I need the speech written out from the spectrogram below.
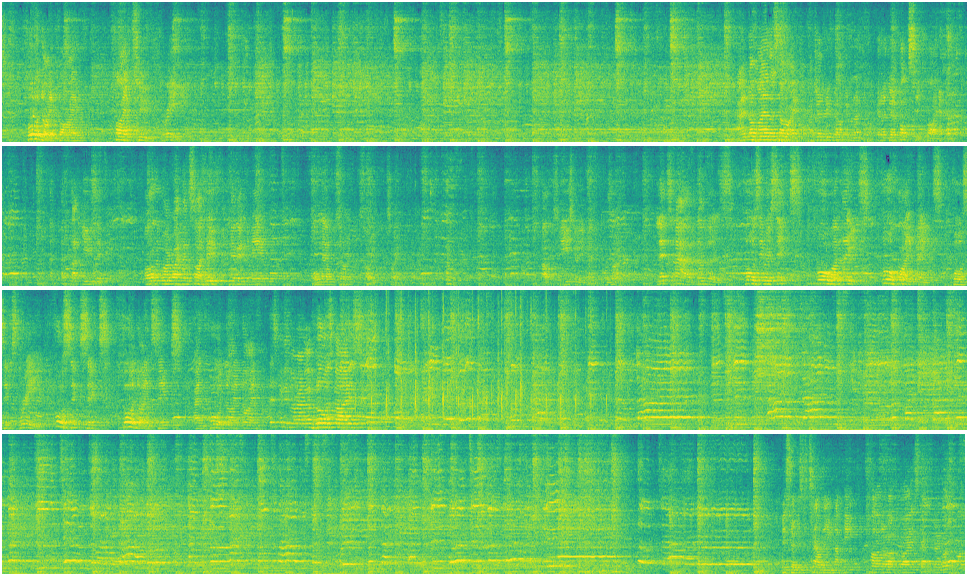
495 523. And on my other side, I generally feel like I'm going to do a boxing fight. that music. Oh, on my right hand side with Kevin here. Oh, Mel, sorry, sorry, sorry. Let's have numbers 406, 418, 458, 463, 466, 496, and 499. Let's give him a round of applause, guys.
